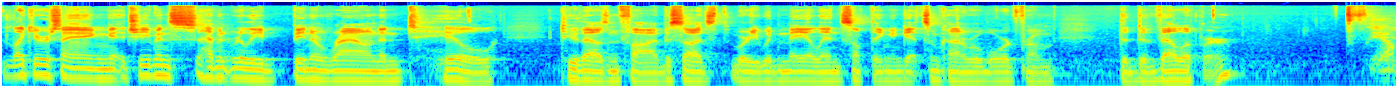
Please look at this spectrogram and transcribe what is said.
like you were saying, achievements haven't really been around until 2005, besides where you would mail in something and get some kind of reward from the developer. Yeah.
